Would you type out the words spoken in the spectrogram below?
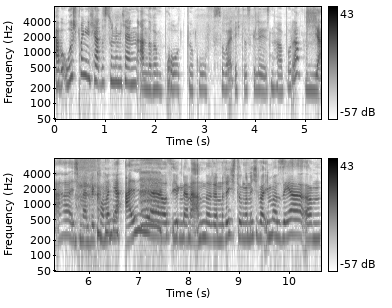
Aber ursprünglich hattest du nämlich einen anderen Brotberuf, soweit ich das gelesen habe, oder? Ja, ich meine, wir kommen ja alle aus irgendeiner anderen Richtung und ich war immer sehr... Ähm,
